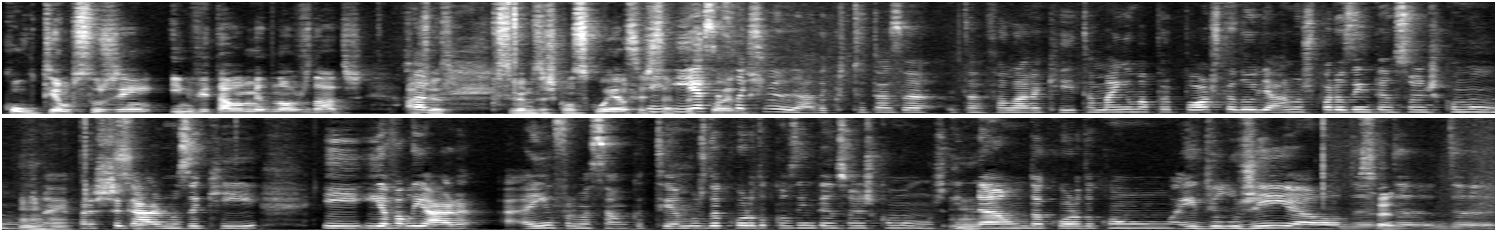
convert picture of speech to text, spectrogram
com o tempo surgem inevitavelmente novos dados. Às Claro. vezes percebemos as consequências de E, certas e essa coisas. flexibilidade que tu estás a, a falar aqui também é uma proposta de olharmos para as intenções comuns, Uhum. né? para chegarmos aqui e, e avaliar a, informação que temos de acordo com as intenções comuns e Hum. não de acordo com a ideologia ou de, Certo. de, de-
